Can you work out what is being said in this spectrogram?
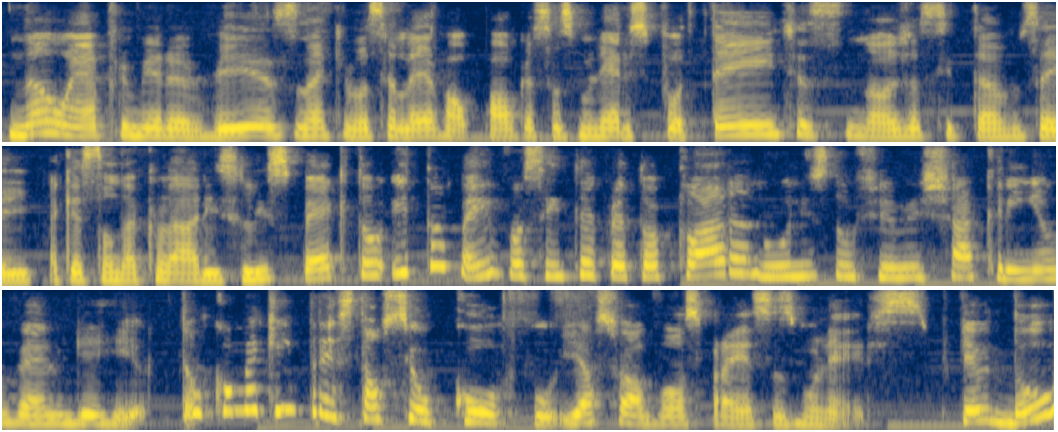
Não é a primeira vez né, que você leva ao palco essas mulheres potentes. Nós já citamos aí a questão da Clarice Lispector e também você interpretou Clara Nunes no filme Chacrinha, o Velho Guerreiro. Então, como é que é emprestar o seu corpo e a sua voz para essas mulheres? Porque eu dou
